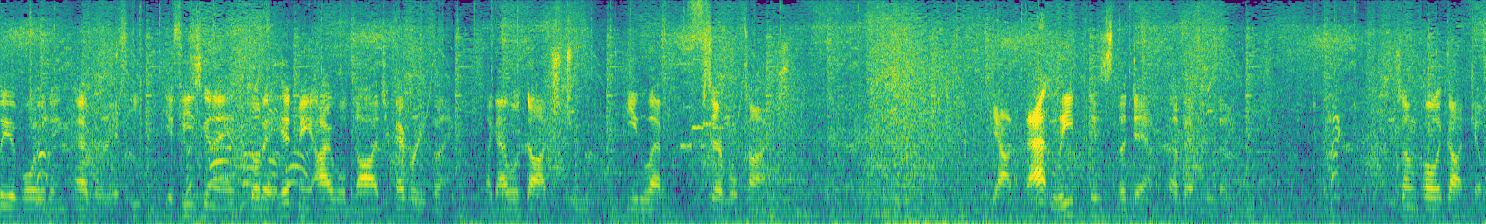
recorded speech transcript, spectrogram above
All the avoiding ever. If he if he's gonna go to hit me, I will dodge everything. Like I will dodge to he left several times. Yeah, that leap is the death of everything. Some call it God Killer.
